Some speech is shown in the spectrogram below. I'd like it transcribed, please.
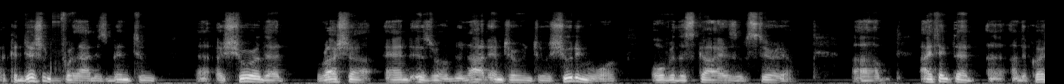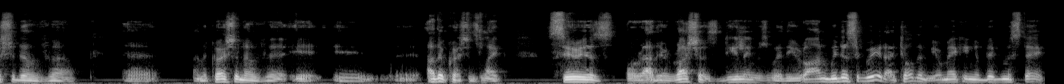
a condition for that has been to assure that Russia and Israel do not enter into a shooting war over the skies of Syria. Uh, I think that uh, on the question of uh, uh, on the question of uh, other questions like Syria's or rather Russia's dealings with Iran, we disagreed. I told him you're making a big mistake.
